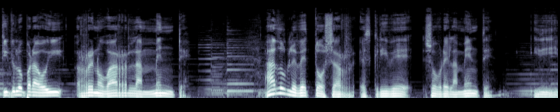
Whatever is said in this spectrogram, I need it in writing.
Título para hoy, Renovar la mente. A.W. Tozer escribe sobre la mente y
